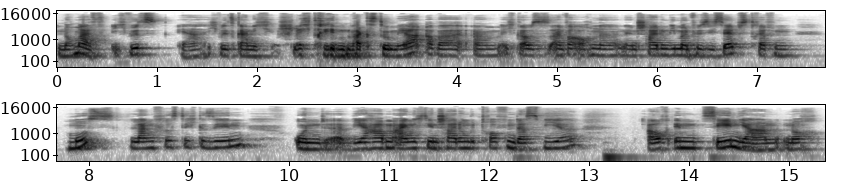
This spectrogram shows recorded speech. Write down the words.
nochmal, ich würde es, ja, ich will es gar nicht schlecht reden, Wachstum, ja, aber ähm, ich glaube, es ist einfach auch eine, eine Entscheidung, die man für sich selbst treffen muss, langfristig gesehen. Und äh, wir haben eigentlich die Entscheidung getroffen, dass wir auch in zehn Jahren noch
